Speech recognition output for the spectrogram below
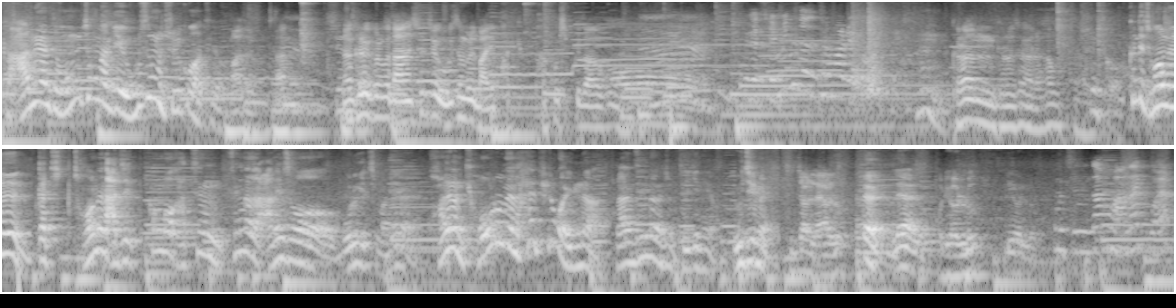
그 아내한테 엄청나게 웃음을 줄 것 같아요. 맞아. 난, 난 그래 그리고 나는 실제로 웃음을 많이 받, 받고 싶기도 하고 그런 결혼 생활을 하고 싶어요. 근데 저는 그러니까 지- 저는 아직 형과 같은 생각을 안 해서 모르겠지만은 과연 결혼을 할 필요가 있나 라는 생각이 좀 들긴 해요. 요즘에. 진짜 레알로? 네, 레알로, real로? real로. 그럼 진작만 할 거야?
